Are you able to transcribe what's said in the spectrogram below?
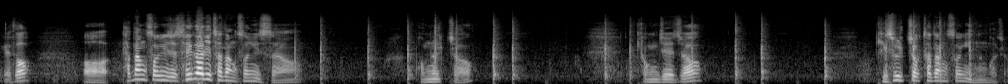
그래서 어, 타당성이 이제 세 가지 타당성이 있어요. 법률적, 경제적, 기술적 타당성이 있는 거죠.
